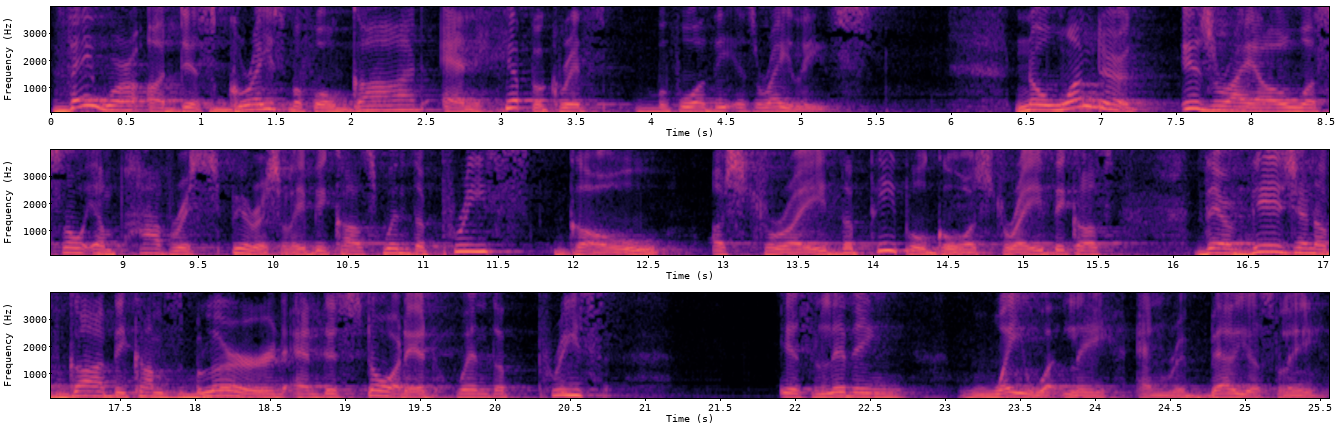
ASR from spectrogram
They were a disgrace before God and hypocrites before the Israelis. No wonder Israel was so impoverished spiritually because when the priests go astray, the people go astray because their vision of God becomes blurred and distorted when the priest is living waywardly and rebelliously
